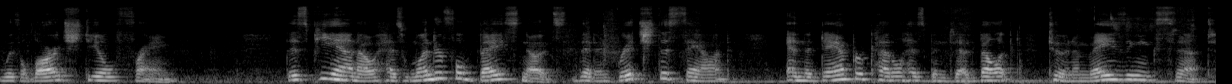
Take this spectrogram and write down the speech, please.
with a large steel frame. This piano has wonderful bass notes that enrich the sound, and the damper pedal has been developed to an amazing extent.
